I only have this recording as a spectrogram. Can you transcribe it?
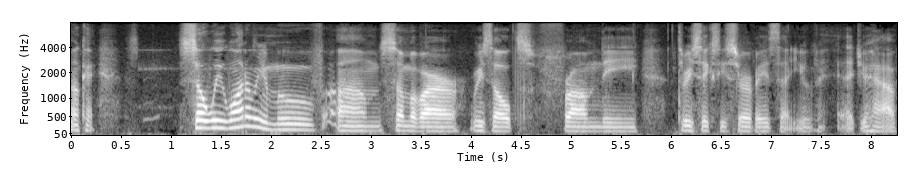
Okay, so we want to remove um, some of our results from the 360 surveys that you that you have,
